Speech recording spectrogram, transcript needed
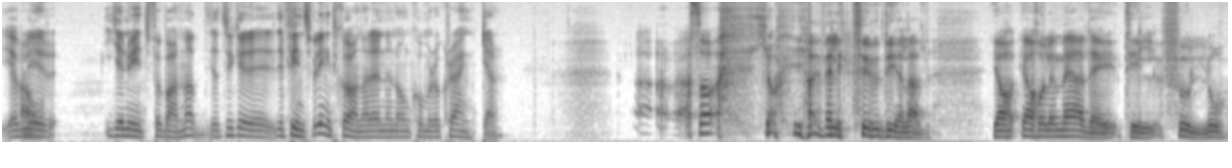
Jag Ja. blir genuint förbannad Jag tycker det, det finns väl inget skönare än när någon kommer och crankar Alltså, jag, jag är väldigt tudelad. Jag, jag håller med dig till fullo.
